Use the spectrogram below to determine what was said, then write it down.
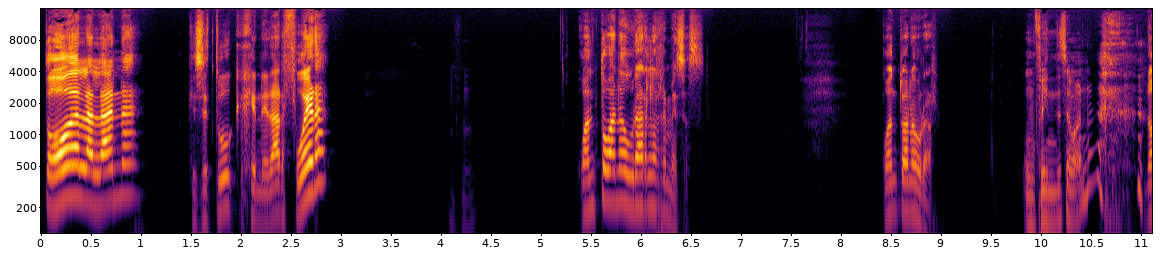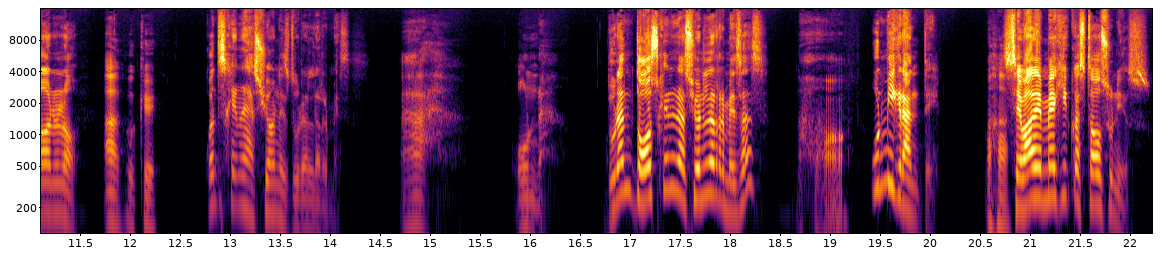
toda la lana que se tuvo que generar fuera. ¿Cuánto van a durar las remesas? ¿Cuánto van a durar? ¿Un fin de semana? No, no, no. Ah, ok. ¿Cuántas generaciones duran las remesas? Ah, una. ¿Duran dos generaciones las remesas? No. Un migrante Ajá. se va de México a Estados Unidos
